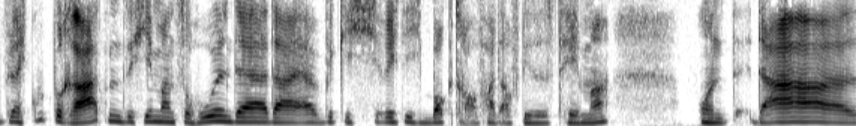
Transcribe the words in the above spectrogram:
vielleicht gut beraten, sich jemanden zu holen, der da wirklich richtig Bock drauf hat auf dieses Thema. Und da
